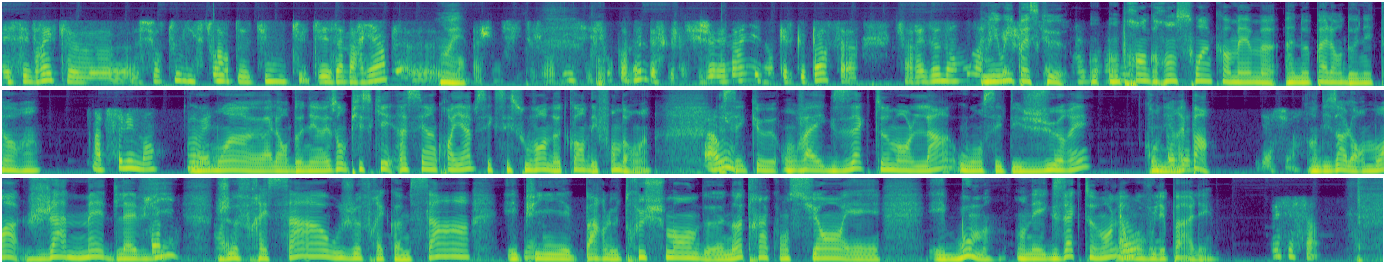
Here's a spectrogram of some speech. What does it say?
Mais c'est vrai que euh, surtout l'histoire de tu, tu, tu es immariable, euh, Oui. bon, bah, je me suis toujours dit c'est faux quand même parce que je me suis jamais mariée donc quelque part ça ça résonne en moi. mais oui parce que on, prend grand soin quand même à ne pas leur donner tort, hein, absolument. ou Oui. au moins euh, à leur donner raison. Puis ce qui est assez incroyable, c'est que c'est souvent notre corps défendant. hein. Ah oui. C'est que on va exactement là où on s'était juré qu'on n'irait pas. Bien sûr. en disant alors moi jamais de la vie je ferai ça ou je ferai comme ça et puis par le truchement de notre inconscient et et boum on est exactement là Ah où on oui. voulait pas aller Oui, c'est ça.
